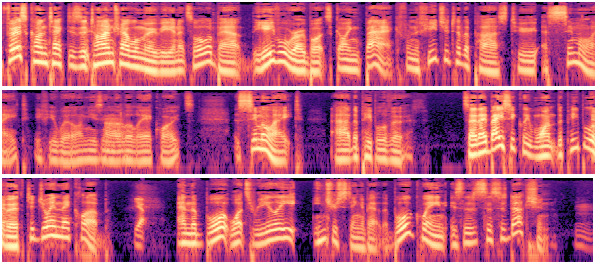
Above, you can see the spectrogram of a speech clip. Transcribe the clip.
First Contact is a time travel movie, and it's all about the evil robots going back from the future to the past to assimilate, if you will. I'm using the little air quotes. Assimilate uh, the people of Earth. So they basically want the people of Yeah. Earth to join their club. yeah. And the Borg, what's really interesting about the Borg Queen is that it's a seduction. Hmm.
